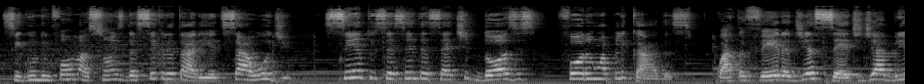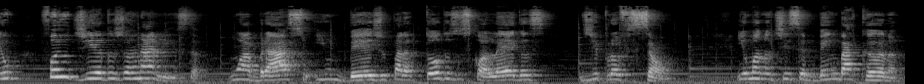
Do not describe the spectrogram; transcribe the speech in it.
Segundo informações da Secretaria de Saúde, 167 doses foram aplicadas. Quarta-feira, dia 7 de abril, foi o dia do jornalista. Um abraço e um beijo para todos os colegas de profissão. E uma notícia bem bacana:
